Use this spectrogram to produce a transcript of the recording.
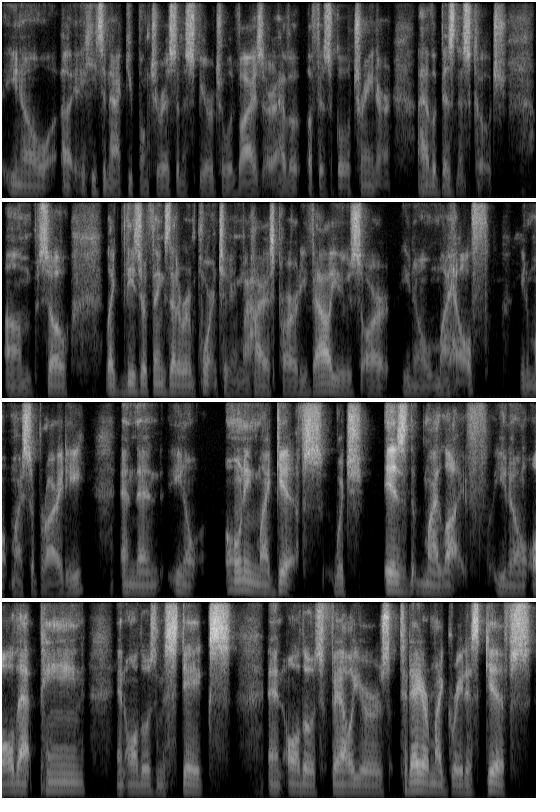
you know, uh, he's an acupuncturist and a spiritual advisor. I have a, a physical trainer. I have a business coach. Um, so like, these are things that are important to me. My highest priority values are, you know, my health, you know, my sobriety, and then, you know, owning my gifts, which is my life you know all that pain and all those mistakes and all those failures today are my greatest gifts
